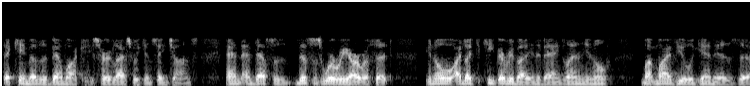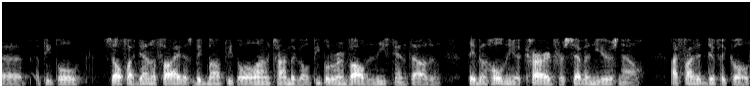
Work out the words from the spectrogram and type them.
that came out of the Benoit case heard last week in St. John's. And, and this is, this is where we are with it. You know, I'd like to keep everybody in the band, Glenn. You know, my, my view again is, uh, people self-identified as Mi'kmaq people a long time ago. People who are involved in these 10,000. They've been holding a card for seven years now. I find it difficult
